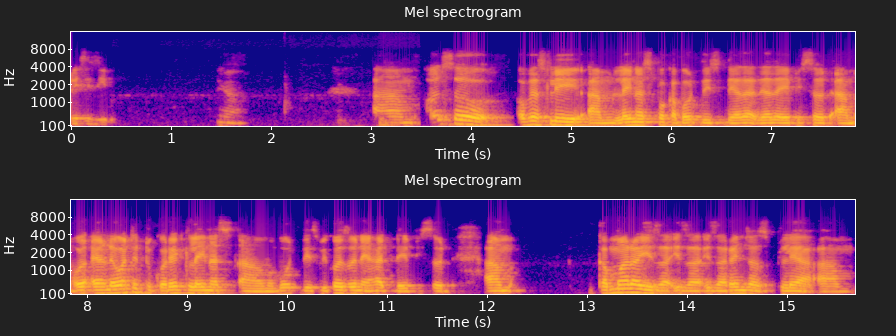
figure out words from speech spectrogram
racism. Yeah. Um, also, obviously, um, Linus spoke about this the other the other episode. Um, oh, and I wanted to correct Linus um, about this because when I had the episode, um, Kamara is a is a is a Rangers player. Um,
